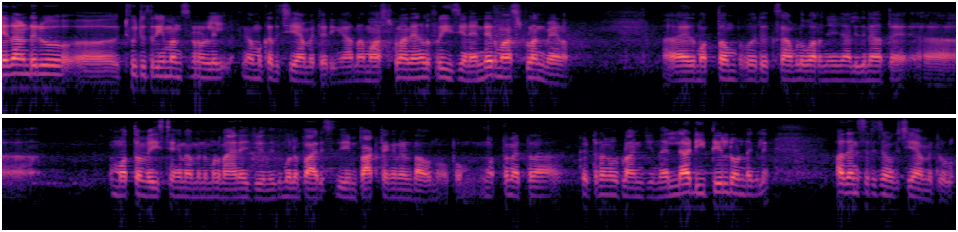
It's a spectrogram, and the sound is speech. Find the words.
ഏതാണ്ട് ഒരു ടു ടു ത്രീ മന്ത്സിനുള്ളിൽ നമുക്കത് ചെയ്യാൻ പറ്റുമായിരിക്കും കാരണം മാസ്റ്റർ പ്ലാൻ ഞങ്ങൾ ഫ്രീസ് ചെയ്യണം. എന്റെ ഒരു മാസ്റ്റർ പ്ലാൻ വേണം. അതായത് മൊത്തം ഒരു എക്സാമ്പിൾ പറഞ്ഞു കഴിഞ്ഞാൽ ഇതിനകത്തെ മൊത്തം വേസ്റ്റ് എങ്ങനെ നമ്മൾ മാനേജ് ചെയ്യുന്നു. ഇതുമൂലം പാരിസ്ഥിതിക ഇമ്പാക്റ്റ് എങ്ങനെ ഉണ്ടാകുന്നു അപ്പം മൊത്തം എത്ര കെട്ടിടങ്ങൾ പ്ലാൻ ചെയ്യുന്നു. എല്ലാ ഡീറ്റെയിൽഡ് ഉണ്ടെങ്കിൽ അതനുസരിച്ച് നമുക്ക് ചെയ്യാൻ പറ്റുള്ളൂ.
